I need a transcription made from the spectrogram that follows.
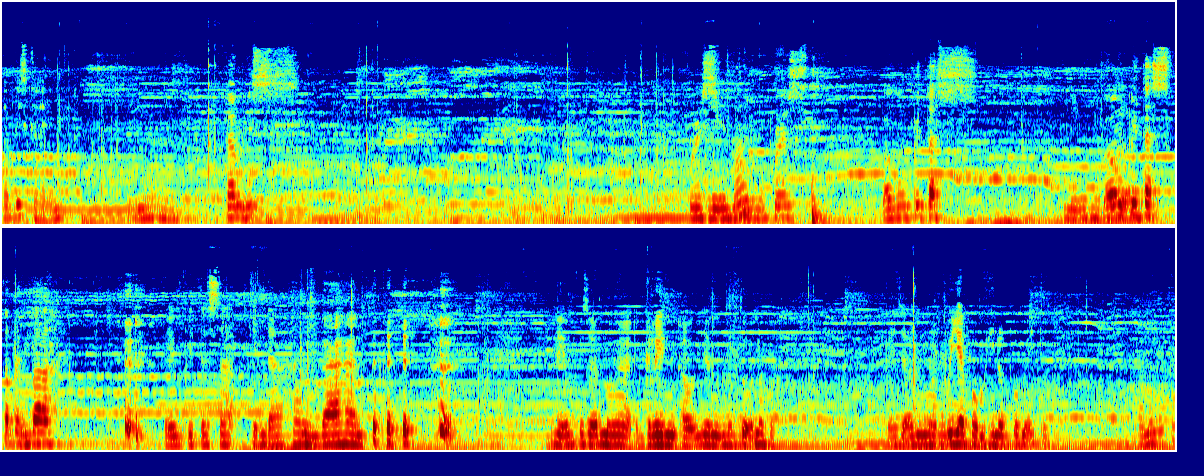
Tabis kain. Yeah. Tamis. Fresh, Yeah. huh? Fresh. Bagong pitas. Bagong pitas kapit ba? Yung pita sa tindahan. Tindahan. Hindi ko sa mga green out. Yun, luto na ba? Kaya sa mga puya pa, mahinog pa mo ito. Tama na ito.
